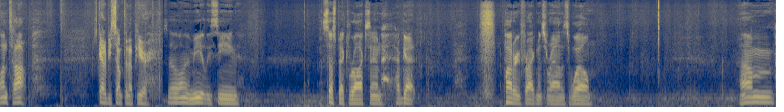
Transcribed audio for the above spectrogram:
On top. There's got to be something up here. So I'm immediately seeing suspect rocks and I've got pottery fragments around as well. I'm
